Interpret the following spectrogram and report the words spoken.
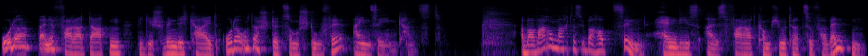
oder deine Fahrraddaten wie Geschwindigkeit oder Unterstützungsstufe einsehen kannst. Aber warum macht es überhaupt Sinn, Handys als Fahrradcomputer zu verwenden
